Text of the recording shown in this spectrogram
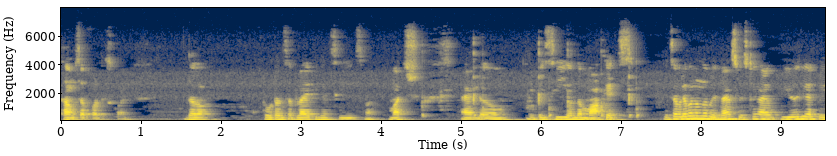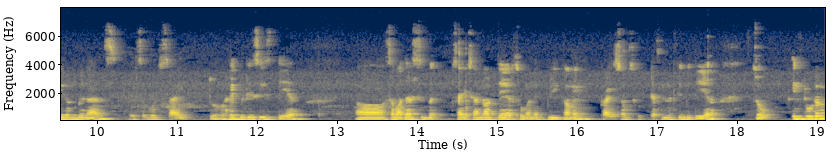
thumbs up for this coin. The total supply if you can see it's not much. And um, if you see on the markets it's available on the Binance listing. I usually I trade on Binance. It's a good site to HitBTC is there. Uh, some other sites are not there. So when it be coming price terms will definitely be there. So in total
